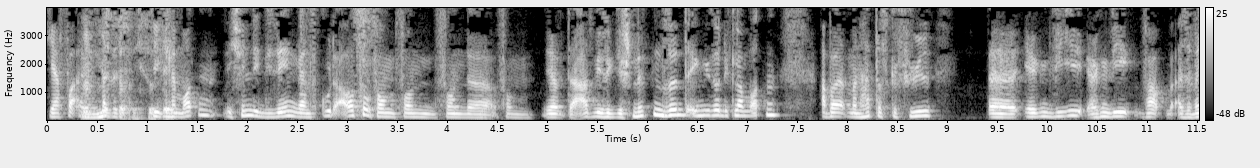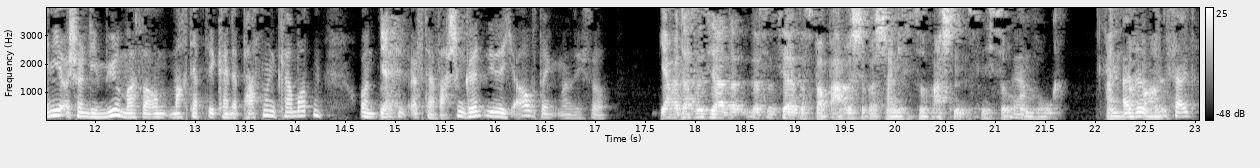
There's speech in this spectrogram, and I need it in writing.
Ja, vor allem also so die sehen. Klamotten, ich finde, die sehen ganz gut aus, so vom, von, von der, vom, ja, der Art, wie sie geschnitten sind, irgendwie so die Klamotten. Aber man hat das Gefühl, äh, irgendwie, irgendwie, also wenn ihr euch schon die Mühe macht, warum macht habt ihr keine passenden Klamotten und ja. bisschen öfter waschen könnten die sich auch, denkt man sich so. Ja, aber das ist ja, das ist ja das Barbarische wahrscheinlich. So waschen ist nicht so ja. en vogue. Also es ist halt,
